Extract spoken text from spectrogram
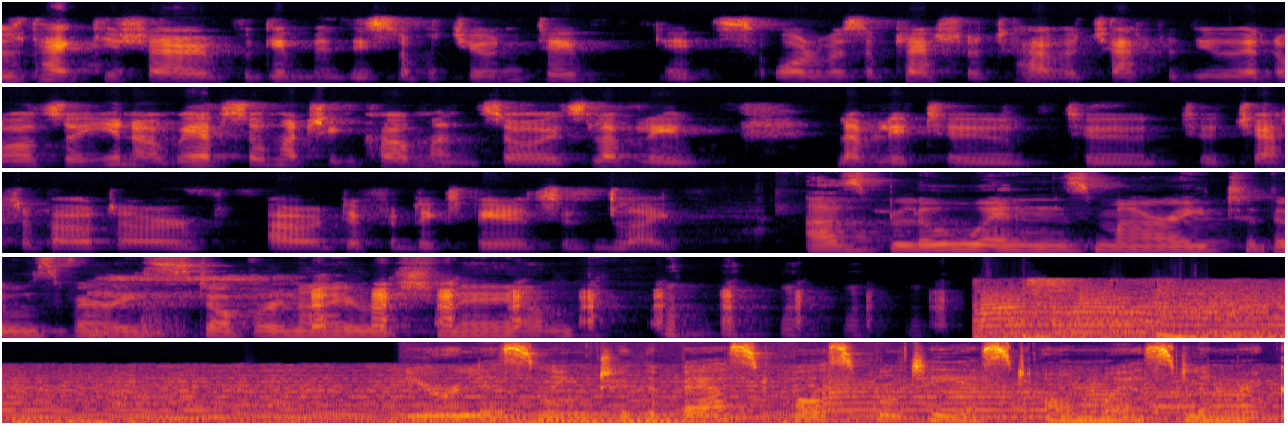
Well, thank you, Sharon, for giving me this opportunity. It's always a pleasure to have a chat with you, and also, you know, we have so much in common. So it's lovely, lovely to to to chat about our our different experiences in life as Blow-ins married to those very stubborn Irish men. You're listening to the best possible taste on West Limerick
